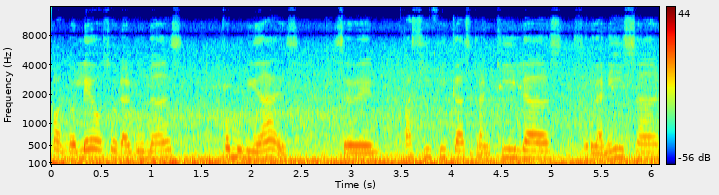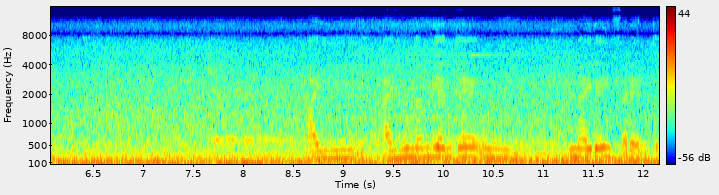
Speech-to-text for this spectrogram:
cuando leo sobre algunas comunidades. Se ven pacíficas, tranquilas, se organizan. Hay, hay un ambiente, un, un aire diferente.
